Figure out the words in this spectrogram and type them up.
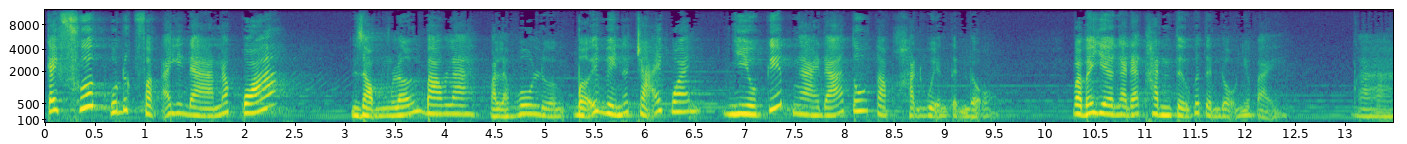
Cái phước của đức phật a di đà nó quá rộng lớn bao la và là vô lượng bởi vì nó trải qua nhiều kiếp ngài đã tu tập hạnh nguyện tịnh độ. Và bây giờ ngài đã thành tựu cái tịnh độ như vậy. À,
